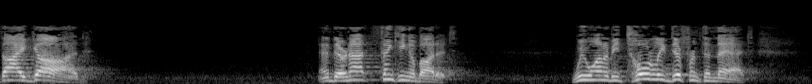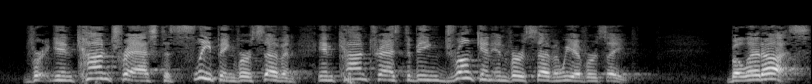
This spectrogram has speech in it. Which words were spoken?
thy God. And they're not thinking about it. We want to be totally different than that. In contrast to sleeping, verse 7. In contrast to being drunken in verse 7, we have verse 8. But let us,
